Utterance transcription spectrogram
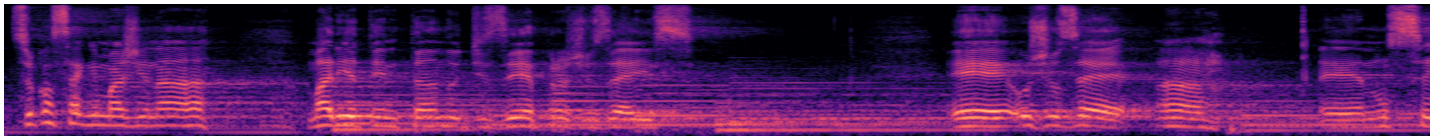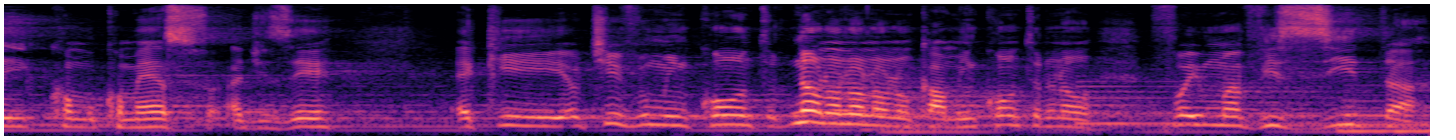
Você consegue imaginar Maria tentando dizer para José isso? É, o José, ah, é, não sei como começo a dizer, é que eu tive um encontro. Não, não, não, não, não, calma, encontro não. Foi uma visita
